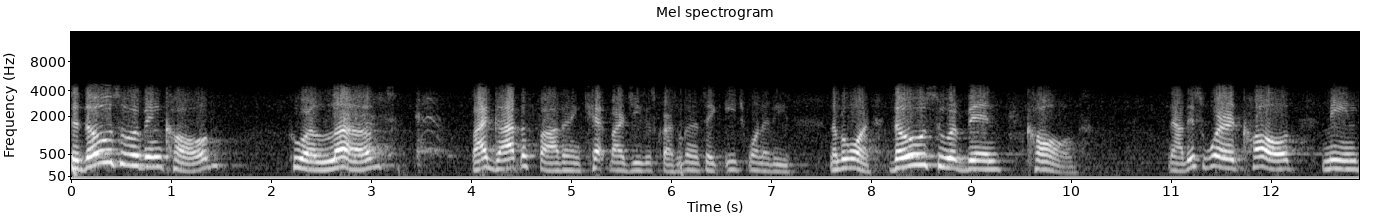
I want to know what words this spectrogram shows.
To those who have been called, who are loved by God the Father and kept by Jesus Christ. We're going to take each one of these. Number one, those who have been called. Now, this word called means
